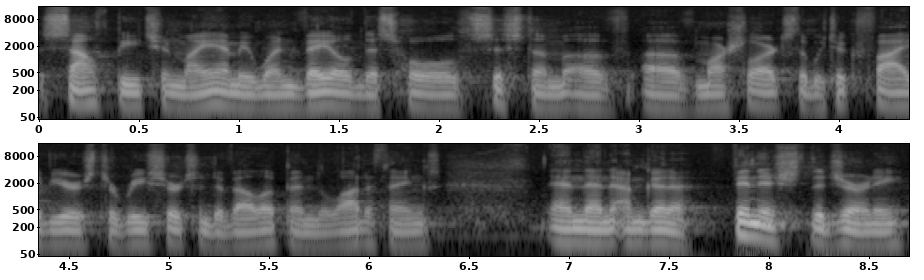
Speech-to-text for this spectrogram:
South Beach in Miami when veiled this whole system of of martial arts that we took five years to research and develop and a lot of things, and then I'm to finish the journey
